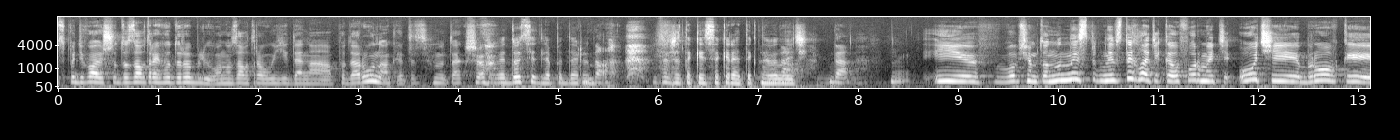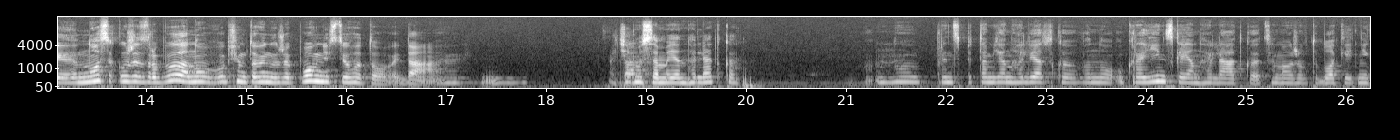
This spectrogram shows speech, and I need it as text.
сподіваюся, що до завтра його дороблю. Воно завтра уїде на подарунок. Так що Ви досі для подарунку? да. Це вже такий секретик невеличкий. Да. І, в общем-то, ну, не, не встигла тільки оформити очі, бровки, носик уже зробила. Ну, в общем-то, він вже повністю готовий. Да. А чому саме янголятка? Ну, в принципі, там янголятко, воно українське янголятко, це може жовто-блакитні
